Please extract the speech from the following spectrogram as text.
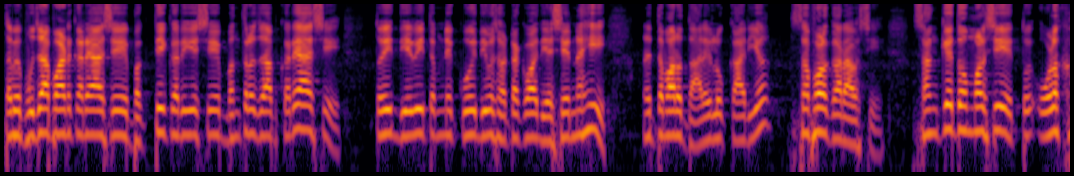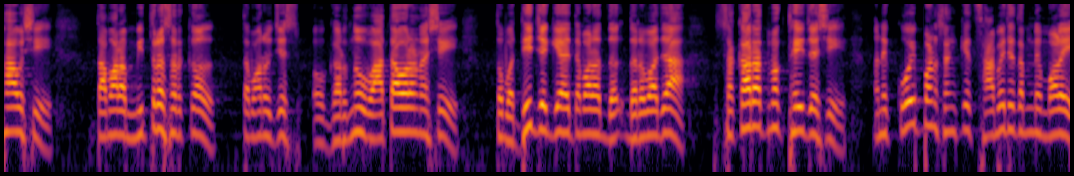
તમે પૂજાપાઠ કર્યા હશે, ભક્તિ કરી હશે, મંત્ર જાપ કર્યા હશે, તો એ દેવી તમને કોઈ દિવસ અટકવા દેશે નહીં અને તમારું ધારેલું કાર્ય સફળ કરાવશે. સંકેતો મળશે, તો ઓળખાવશે. તમારા મિત્ર સર્કલ તમારું જે ઘરનું વાતાવરણ હશે, તો બધી જગ્યાએ તમારા દરવાજા સકારાત્મક થઈ જશે અને કોઈ પણ સંકેત સામેથી તમને મળે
